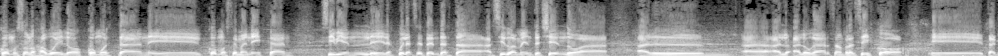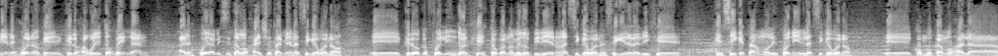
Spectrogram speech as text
cómo son los abuelos, cómo están, eh, cómo se manejan. Si bien eh, la escuela 70 está asiduamente yendo al, al- al hogar San Francisco, eh, también es bueno que, que los abuelitos vengan a la escuela a visitarlos a ellos también, así que bueno, creo que fue lindo el gesto cuando me lo pidieron, así que bueno, enseguida le dije que sí, que estábamos disponibles, así que bueno, convocamos a la,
